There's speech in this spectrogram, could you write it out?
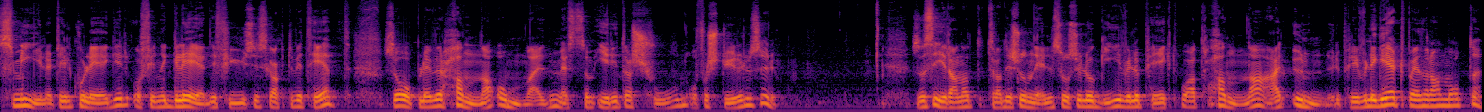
smiler til kolleger og finner glede i fysisk aktivitet, så opplever Hanna omverdenen mest som irritasjon og forstyrrelser så sier han at tradisjonell sosiologi ville pekt på at Hanna er underprivilegert på en eller annen måte,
